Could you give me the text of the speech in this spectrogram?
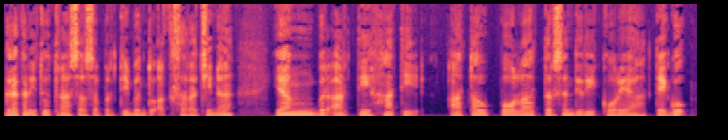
Gerakan itu terasa seperti bentuk aksara Cina yang berarti hati atau pola tersendiri Korea Teguk.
